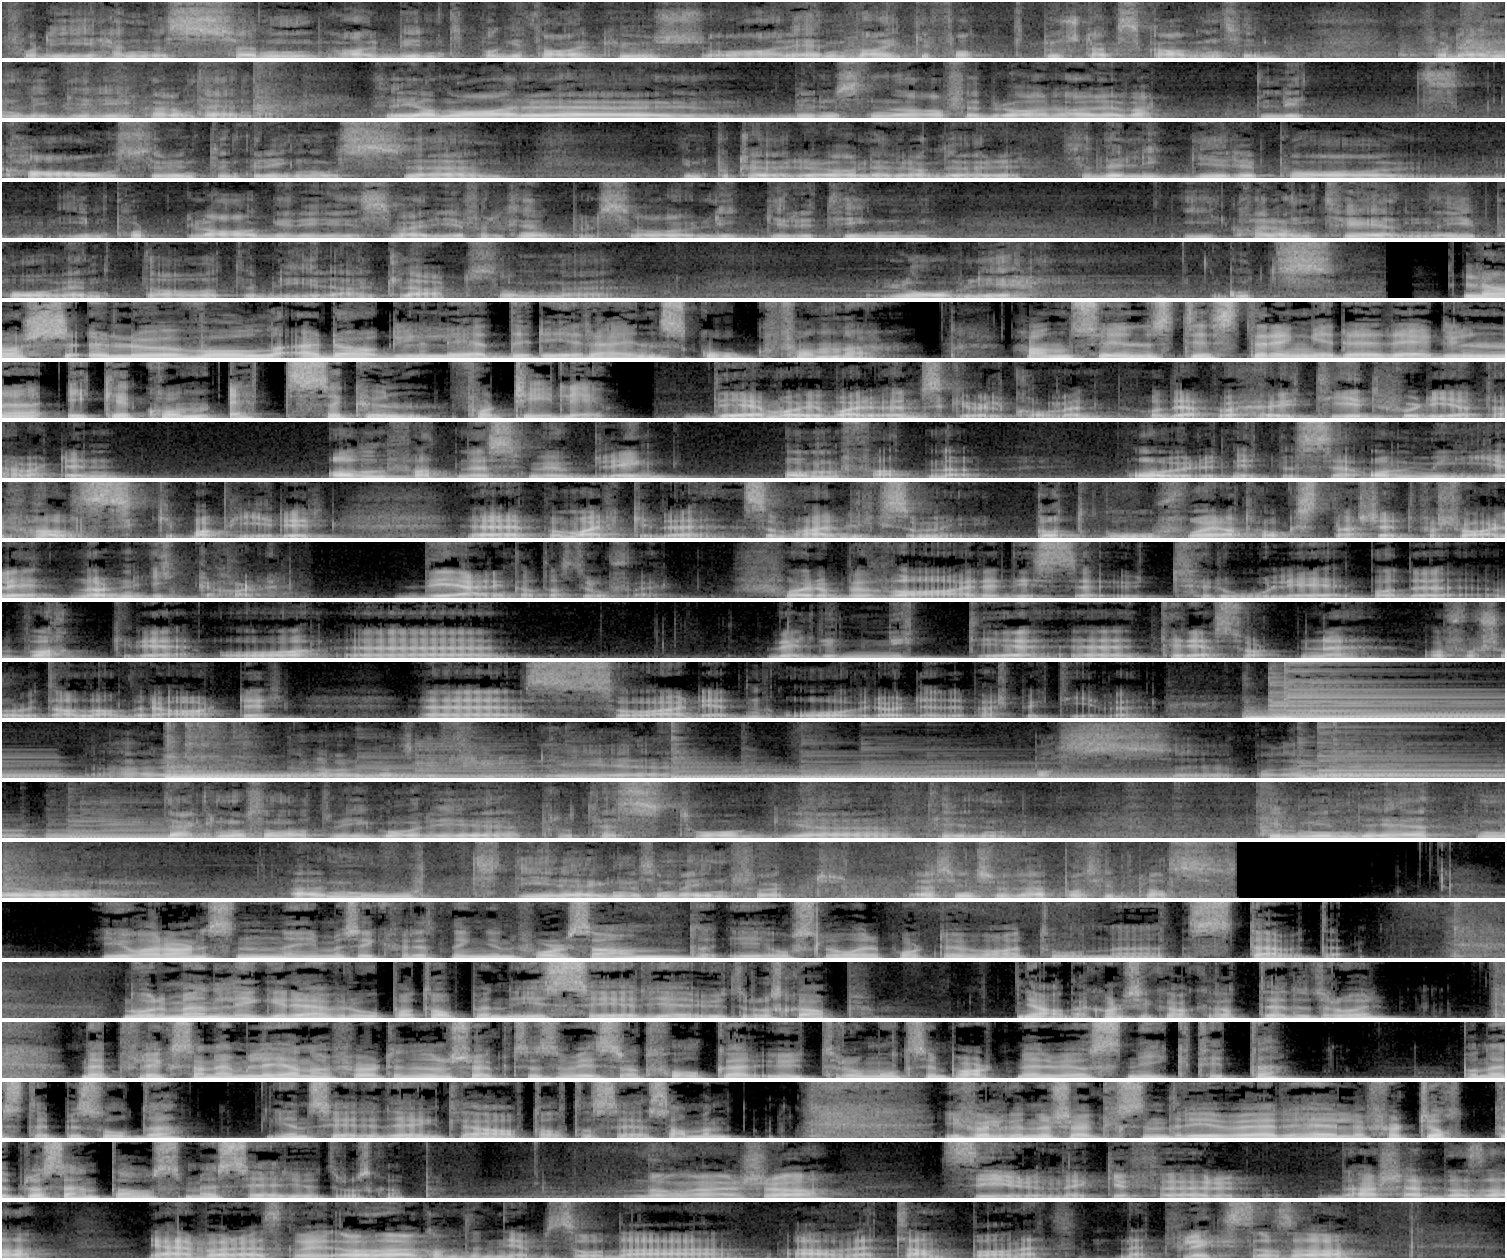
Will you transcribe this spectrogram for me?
fordi hennes sønn har begynt på gitarkurs og har enda ikke fått bursdagsgaven sin, for den ligger i karantene. Så I januar, eh, begynnelsen av februar har det vært litt kaos rundt omkring hos eh, importører og leverandører. Så det ligger på importlager i Sverige f.eks. så ligger det ting i karantene i påvente av at det blir erklært som eh, lovlig gods. Lars Løvold er daglig leder i Regnskogfondet. Han synes de strengere reglene ikke kom ett sekund for tidlig. Det må vi bare ønske velkommen. Og det er på høy tid, fordi det har vært en omfattende smugling, omfattende overutnyttelse og mye falske papirer eh, på markedet, som har liksom gått god for at hogsten har skjedd forsvarlig, når den ikke har det. Det er en katastrofe. For å bevare disse utrolig både vakre og eh, veldig nyttige eh, tresortene, og for så vidt alle andre arter, eh, så er det den overordnede perspektivet. Her, den har en ganske fyldig eh, bass eh, på den. Det er ikke noe sånn at vi går i protesttog eh, til, til myndighetene og er mot de reglene som er innført. Jeg syns jo det er på sin plass. Ivar Arnesen i musikkforretningen Four Sound i Oslo, og reporter var Tone Staude. Nordmenn ligger i europatoppen i serieutroskap. Ja, det er kanskje ikke akkurat det du tror. Netflix har nemlig gjennomført en undersøkelse som viser at folk er utro mot sin partner ved å sniktitte på neste episode i en serie de egentlig har avtalt å se sammen. Ifølge undersøkelsen driver hele 48% av oss med serieutroskap. Noen ganger så sier hun det ikke før det har skjedd. altså jeg bare skal vi, Å, det har kommet en ny episode av et eller annet på Netflix, og så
